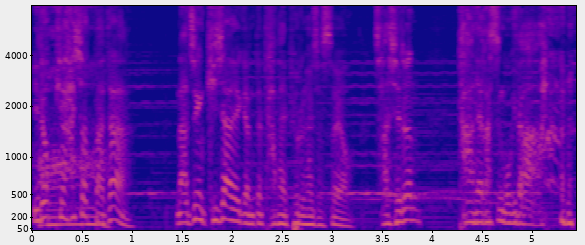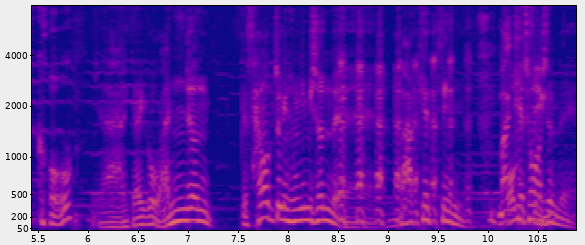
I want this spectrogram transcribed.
이렇게 아. 하셨다가 나중에 기자회견 때 다 발표를 하셨어요. 사실은 다 내가 쓴 곡이다. 라고. 야, 그러니까 이거 완전 그 상업적인 형님이셨네. 마케팅, 마케팅. 엄청 하셨네.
